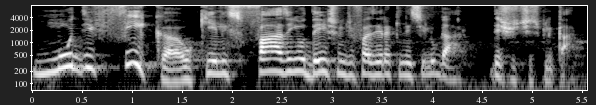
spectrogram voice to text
modifica o que eles fazem ou deixam de fazer aqui nesse lugar. Deixa eu te explicar.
